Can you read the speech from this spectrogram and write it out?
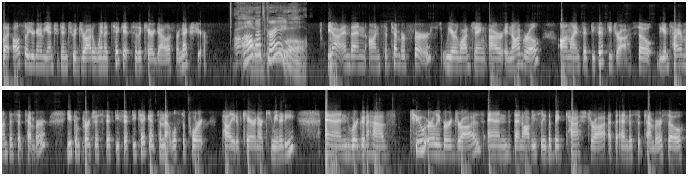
but also, you're going to be entered into a draw to win a ticket to the Care Gala for next year. Oh, that's great. Cool. Yeah, and then on September 1st, we are launching our inaugural online 50-50 draw. So the entire month of September, you can purchase 50-50 tickets, and that will support palliative care in our community. And we're going to have two early bird draws, and then obviously the big cash draw at the end of September. So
